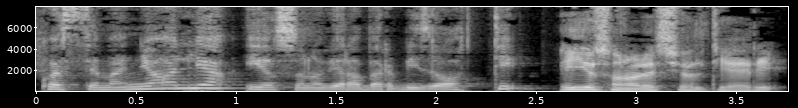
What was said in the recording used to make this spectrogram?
Questo è Magnolia, io sono Viera Barbisotti. E io sono Alessio Altieri.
